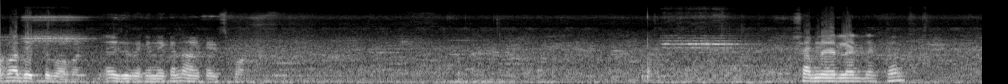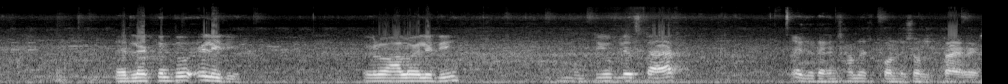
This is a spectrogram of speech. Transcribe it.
আপনারা দেখতে পাবেন। এই যে দেখেন এখানে হালকা স্পট সামনে হেডলাইট দেখেন। হেডলাইট কিন্তু এলইডি এগুলো আলো এলইডি টিউবলেস টায়ার এই যে দেখেন, সামনের কন্ডিশন টায়ারের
